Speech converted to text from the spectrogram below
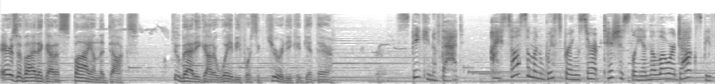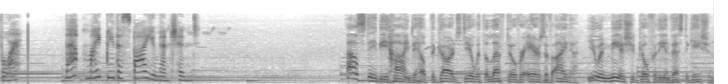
Heirs of Aida got a spy on the docks. Too bad he got away before security could get there. Speaking of that, I saw someone whispering surreptitiously in the lower docks before. That might be the spy you mentioned. I'll stay behind to help the guards deal with the leftover heirs of Aida. You and Mia should go for the investigation.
